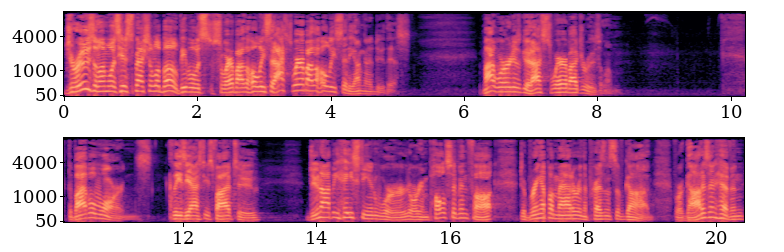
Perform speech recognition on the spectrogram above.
Jerusalem was his special abode. People would swear by the holy city. I swear by the holy city, I'm going to do this. My word is good. I swear by Jerusalem. The Bible warns, Ecclesiastes 5 2, do not be hasty in word or impulsive in thought to bring up a matter in the presence of God. For God is in heaven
